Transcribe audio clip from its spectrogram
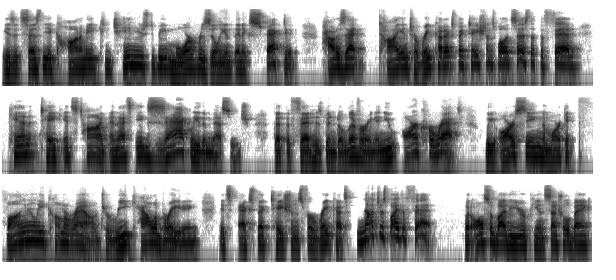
is it says the economy continues to be more resilient than expected. How does that tie into rate cut expectations? Well, it says that the Fed can take its time. And that's exactly the message that the Fed has been delivering. And you are correct. We are seeing the market finally come around to recalibrating its expectations for rate cuts, not just by the Fed, but also by the European Central Bank.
